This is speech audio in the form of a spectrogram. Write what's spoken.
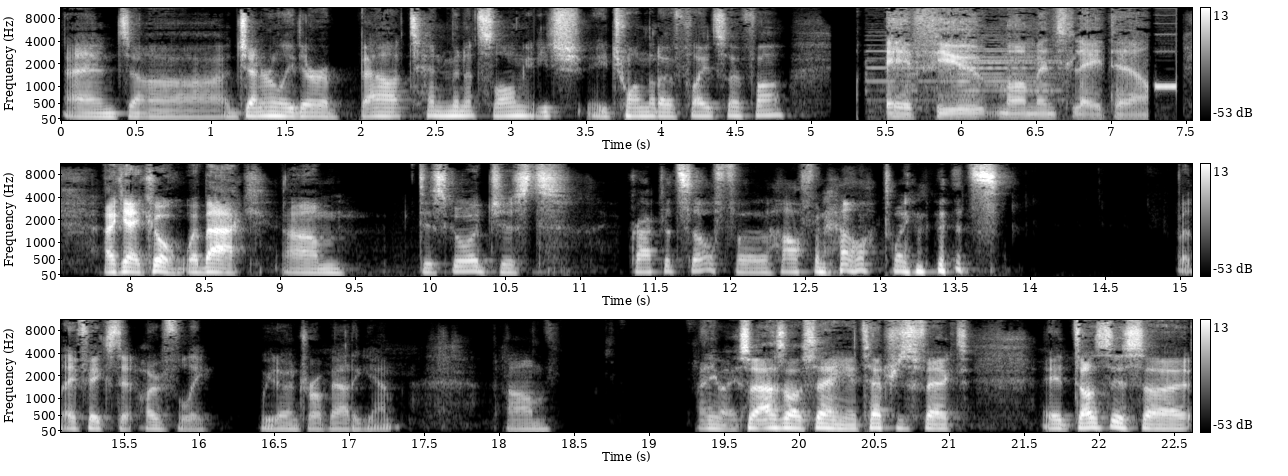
And uh, generally, they're about ten minutes long each each one that I've played so far. A few moments later. Okay, cool. We're back. Um, Discord just crapped itself for half an hour, 20 minutes. But they fixed it. Hopefully, we don't drop out again. Um, anyway, so as I was saying, a Tetris Effect, it does this uh,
